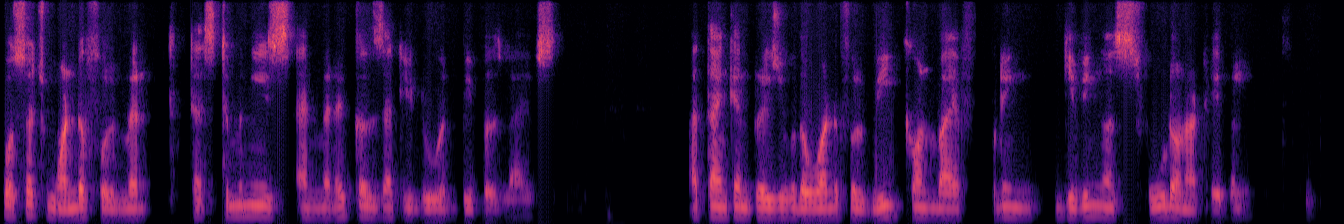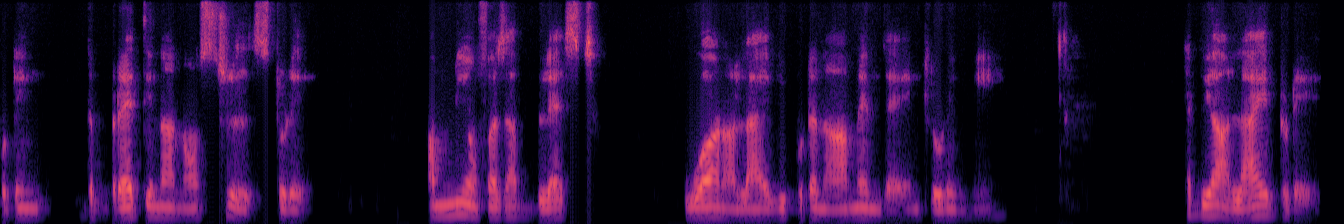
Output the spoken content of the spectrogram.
For such wonderful testimonies and miracles that you do in people's lives. I thank and praise you for the wonderful week gone by putting, giving us food on our table, putting the breath in our nostrils today. How many of us are blessed who are alive? We put an amen there, including me. That we are alive today.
